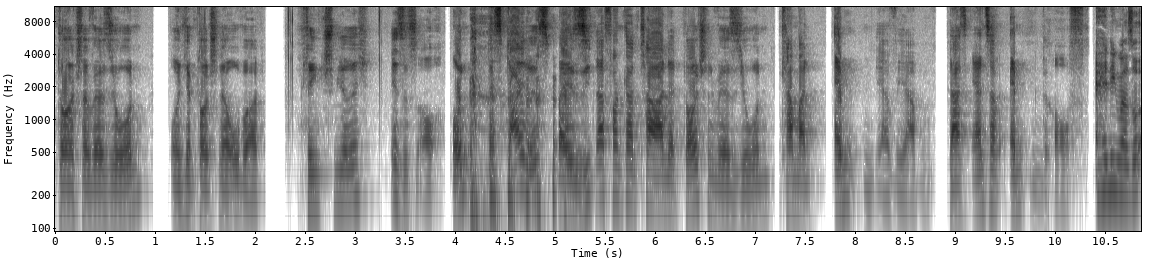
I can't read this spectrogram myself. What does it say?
deutscher Version, und ich habe Deutschen erobert. Klingt schwierig, ist es auch. Und das Geile ist, bei Siedler von Katan, der deutschen Version, kann man Emden erwerben. Da ist ernsthaft Emden drauf. Henning war so,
